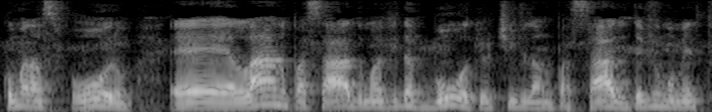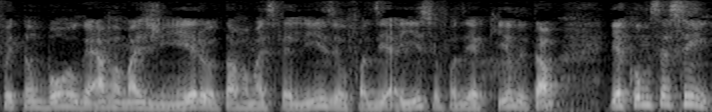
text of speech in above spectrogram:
como elas foram. É, lá no passado, uma vida boa que eu tive lá no passado, teve um momento que foi tão bom, eu ganhava mais dinheiro, eu estava mais feliz, eu fazia isso, eu fazia aquilo e tal. E é como se assim,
